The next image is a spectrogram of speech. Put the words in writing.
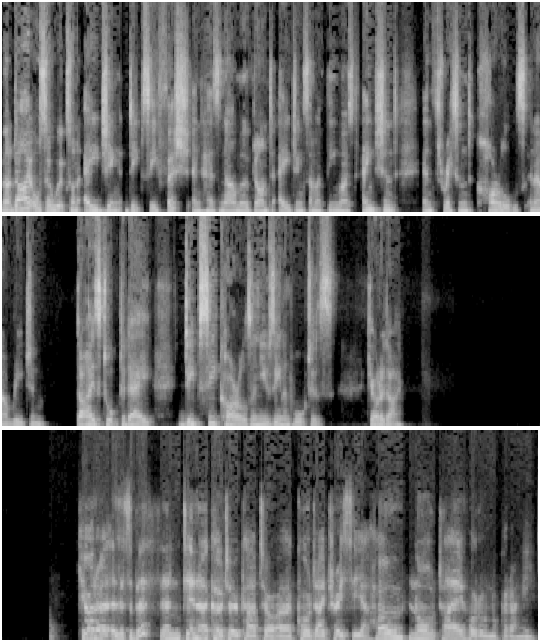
Now, Di also works on aging deep sea fish and has now moved on to aging some of the most ancient and threatened corals in our region. Di's talk today deep sea corals in New Zealand waters. Kia ora, Di. Kia ora, Elisabeth, and tēnā koutou katoa, ko Tracey aho no Taihoro Nukurangi.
